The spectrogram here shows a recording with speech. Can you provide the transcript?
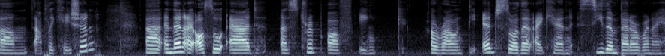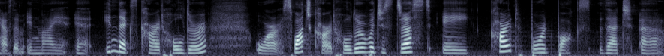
um, application. Uh, and then I also add a strip of ink around the edge so that I can see them better when I have them in my uh, index card holder or swatch card holder, which is just a cardboard box that uh,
